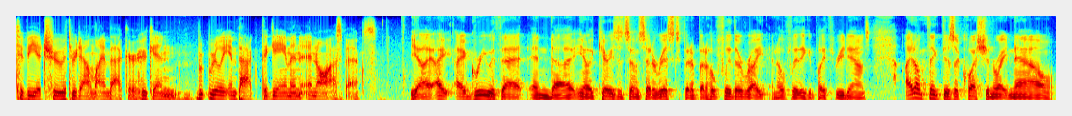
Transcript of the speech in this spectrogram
to be a true three down linebacker who can mm-hmm. really impact the game in, in all aspects. Yeah, I, I agree with that, and uh, you know it carries its own set of risks, but but hopefully they're right, and hopefully they can play three downs. I don't think there's a question right now.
